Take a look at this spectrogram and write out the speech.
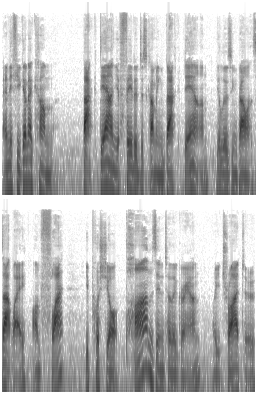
And if you're going to come back down, your feet are just coming back down. You're losing balance that way. On flat, you push your palms into the ground, or you try to.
